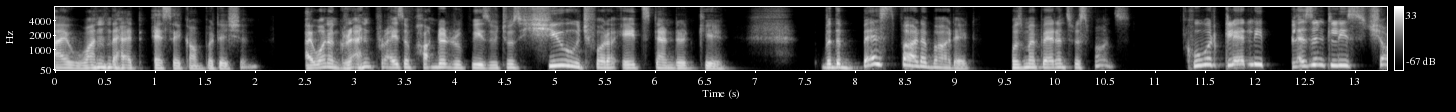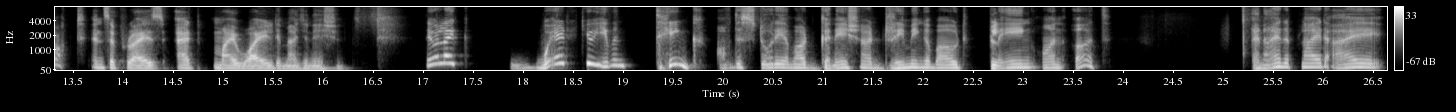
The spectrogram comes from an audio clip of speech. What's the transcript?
I won that essay competition. I won a grand prize of 100 rupees, which was huge for an 8th standard kid. But the best part about it was my parents' response, who were clearly pleasantly shocked and surprised at my wild imagination. They were like, Where did you even think of the story about Ganesha dreaming about playing on earth? And I replied, I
